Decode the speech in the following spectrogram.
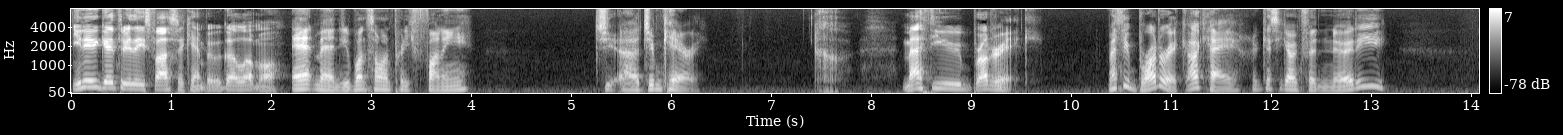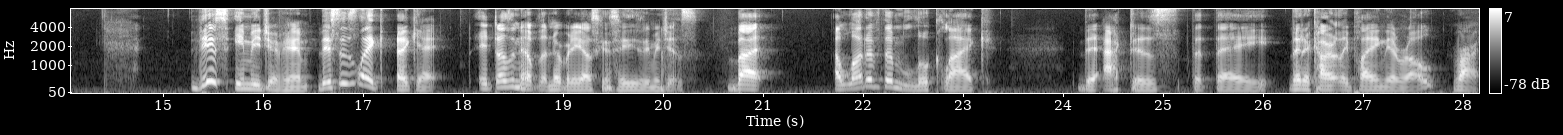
You need to go through these faster, Cam, but we've got a lot more. Ant Man, you want someone pretty funny. J- uh, Jim Carrey, Matthew Broderick. Matthew Broderick. Okay, I guess you're going for nerdy. This image of him, this is like, okay, it doesn't help that nobody else can see these images, but a lot of them look like the actors that they that are currently playing their role. Right.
